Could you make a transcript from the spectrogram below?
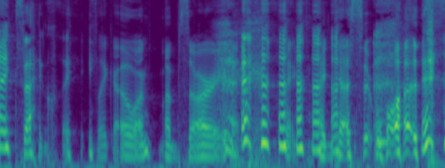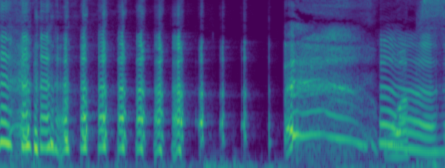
exactly. It's like, "Oh, I'm I'm sorry. I, I guess it was." Whoops.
